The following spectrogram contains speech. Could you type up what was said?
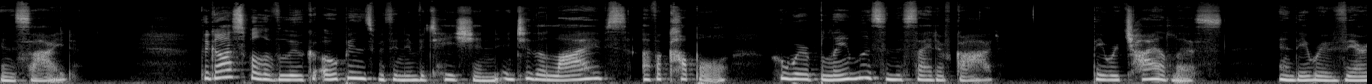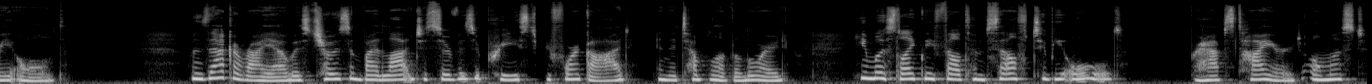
inside. The Gospel of Luke opens with an invitation into the lives of a couple who were blameless in the sight of God. They were childless and they were very old. When Zechariah was chosen by Lot to serve as a priest before God in the temple of the Lord, he most likely felt himself to be old, perhaps tired, almost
